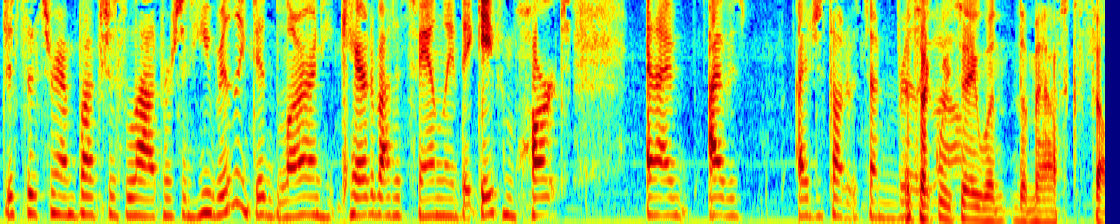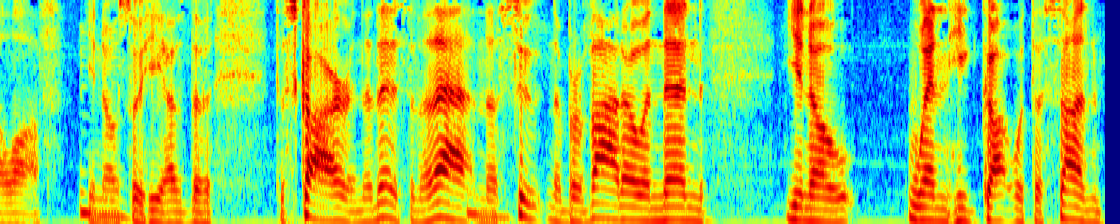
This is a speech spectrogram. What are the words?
just this rambunctious, loud person. He really did learn. He cared about his family. They gave him heart, and I, I was, I just thought it was done really. it's like we say when the mask fell off you know mm-hmm. so he has the the scar and the this and the that and the mm-hmm. suit and the bravado. And then you know when he got with the son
